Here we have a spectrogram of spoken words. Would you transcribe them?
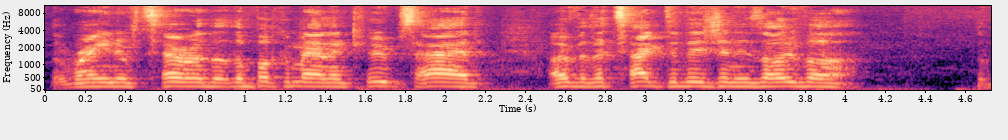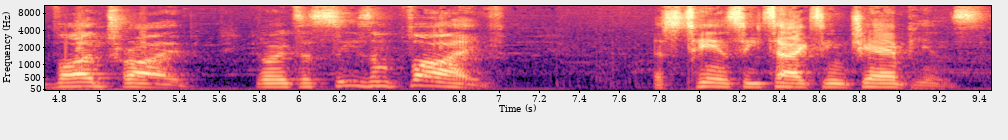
The reign of terror that the Booker Man and Coops had over the tag division is over. The Vibe Tribe going to season 5 as TNC Tag Team Champions.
